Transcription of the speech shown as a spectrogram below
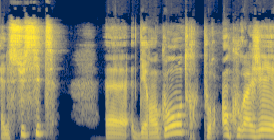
elle suscite des rencontres pour encourager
